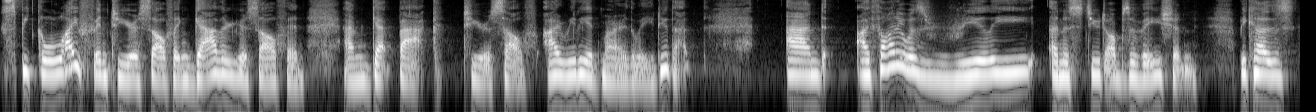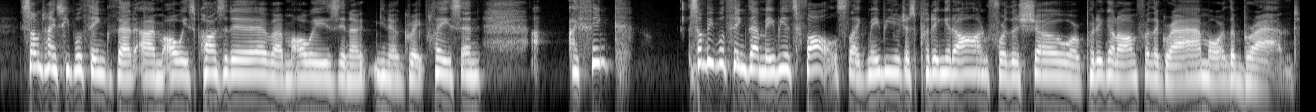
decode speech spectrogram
speak life into yourself and gather yourself in and get back to yourself. I really admire the way you do that. And I thought it was really an astute observation because sometimes people think that I'm always positive, I'm always in a, you know, great place and I think some people think that maybe it's false. Like maybe you're just putting it on for the show or putting it on for the gram or the brand.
